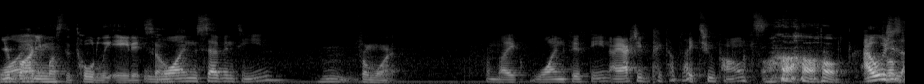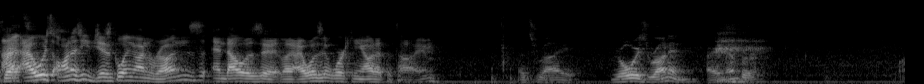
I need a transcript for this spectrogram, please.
Your body must have totally ate itself. one seventeen Hmm. From what? From like one fifteen. I actually picked up like two pounds. Wow. I was just I, I was honestly just going on runs, and that was it. Like I wasn't working out at the time. That's right. You're always running. I remember. Wow.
